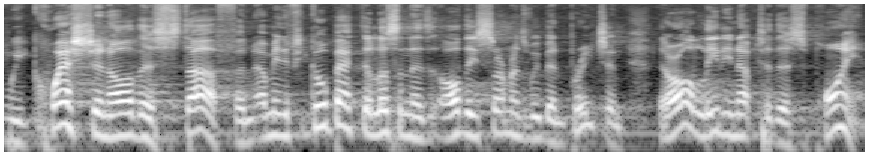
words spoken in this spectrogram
we question all this stuff. And I mean, if you go back to listen to all these sermons we've been preaching, they're all leading up to this point.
